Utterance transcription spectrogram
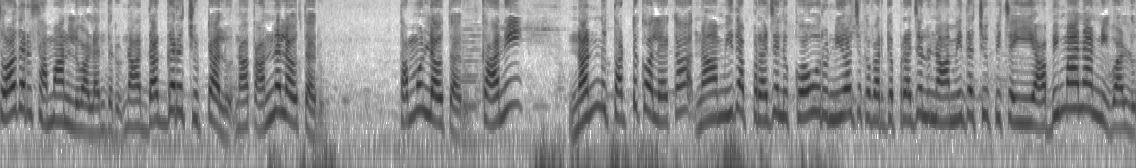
సోదర సమానులు వాళ్ళందరూ. నా దగ్గర చుట్టాలు నాకు అన్నలు అవుతారు తమ్ముళ్ళు అవుతారు. కానీ నన్ను తట్టుకోలేక నా మీద ప్రజలు కోవూరు నియోజకవర్గ ప్రజలు నా మీద చూపించే ఈ అభిమానాన్ని వాళ్ళు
